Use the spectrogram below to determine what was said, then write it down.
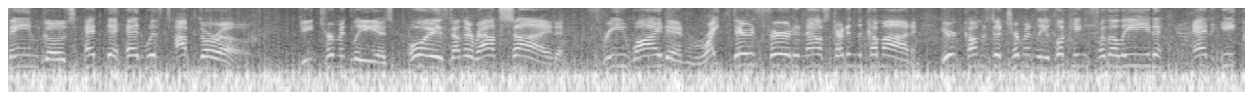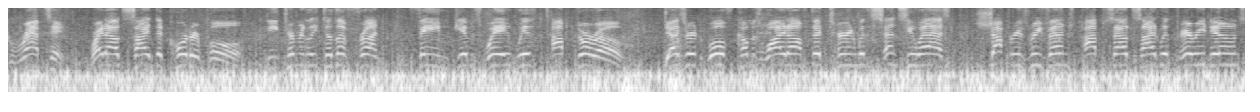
Fame goes head to head with Top Doro. Determinedly is poised on their outside. Three wide and right there third, and now starting to come on. Here comes Determinedly looking for the lead, and he grabs it right outside the quarter pole. Determinedly to the front. Fame gives way with Top Doro. Desert Wolf comes wide off the turn with Sensuous. Shopper's Revenge pops outside with Prairie Dunes.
